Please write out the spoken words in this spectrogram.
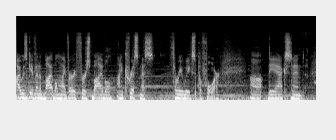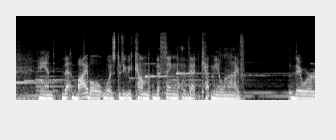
I was given a Bible, my very first Bible, on Christmas three weeks before uh, the accident. And that Bible was to become the thing that kept me alive. There were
